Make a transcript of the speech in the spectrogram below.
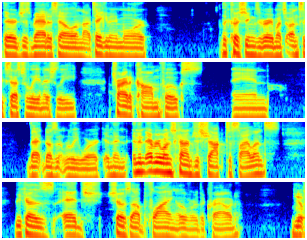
they're just mad as hell and not taking anymore. The Cushings very much unsuccessfully initially try to calm folks, and that doesn't really work. And then and then everyone's kind of just shocked to silence because Edge shows up flying over the crowd, Yep.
